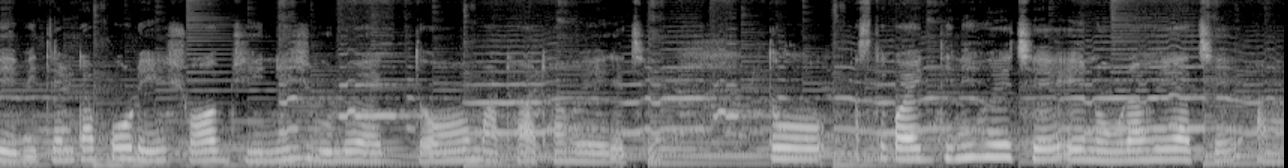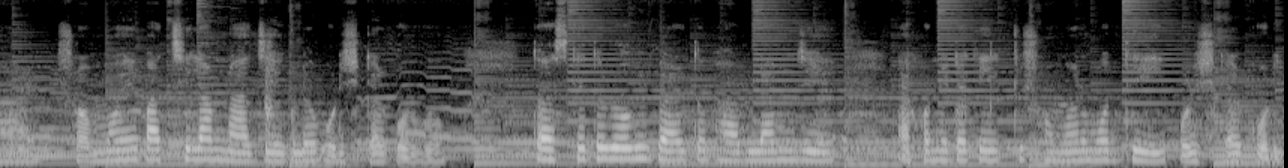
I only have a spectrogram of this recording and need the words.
বেবি তেলটা পরে সব জিনিসগুলো একদম আঠা আঠা হয়ে গেছে। তো আজকে কয়েকদিনই হয়েছে, এ নোংরা হয়ে আছে, আর সময়ে পাচ্ছিলাম না যে এগুলো পরিষ্কার করব। তো আজকে তো রবিবার, তো ভাবলাম যে এখন এটাকে একটু সময়ের মধ্যেই পরিষ্কার করি।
